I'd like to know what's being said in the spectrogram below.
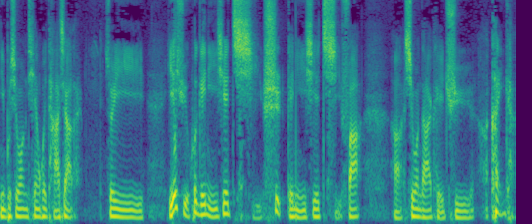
你不希望天会塌下来。所以，也许会给你一些启示，给你一些启发，啊，希望大家可以去啊看一看。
